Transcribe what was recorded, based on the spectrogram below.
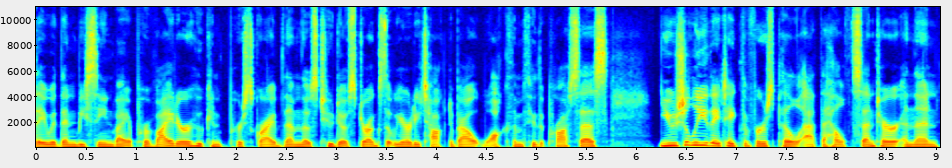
They would then be seen by a provider who can prescribe them those two dose drugs that we already talked about, walk them through the process. Usually, they take the first pill at the health center and then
